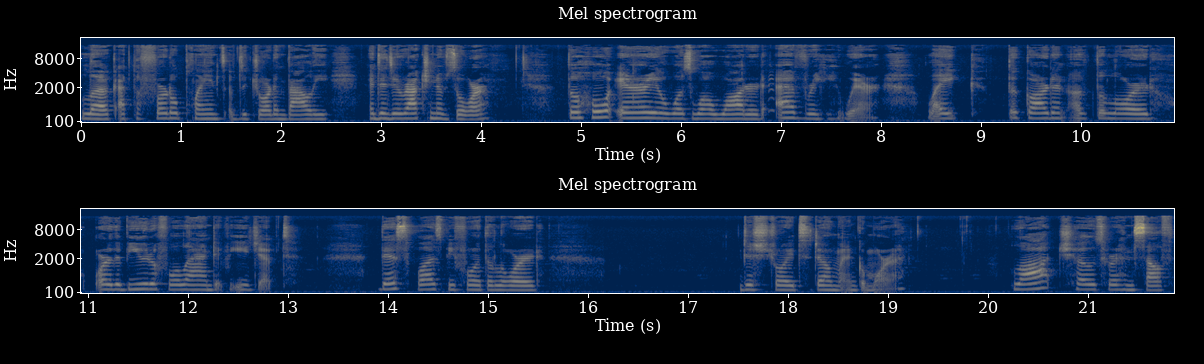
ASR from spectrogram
look at the fertile plains of the Jordan Valley in the direction of Zoar. The whole area was well watered everywhere, like the garden of the Lord or the beautiful land of Egypt. This was before the Lord destroyed Sodom and Gomorrah. Lot chose for himself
